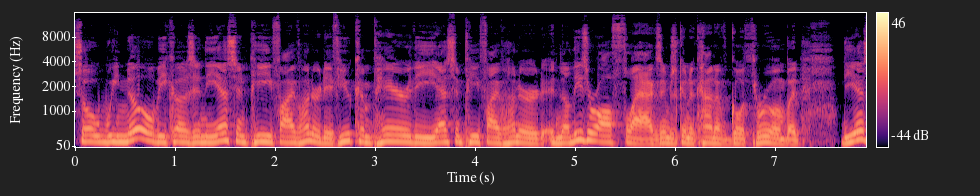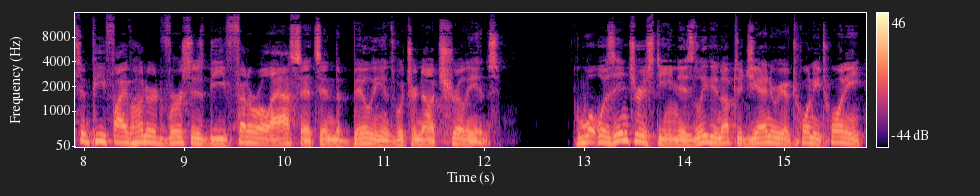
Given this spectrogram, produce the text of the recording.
So we know because in the S&P 500 if you compare the S&P 500 now these are all flags I'm just going to kind of go through them but the S&P 500 versus the federal assets in the billions which are now trillions. What was interesting is leading up to January of 2020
